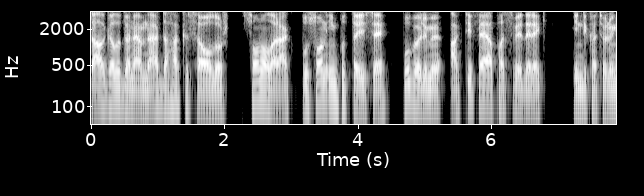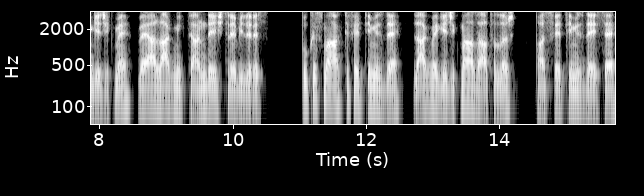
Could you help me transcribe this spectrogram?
dalgalı dönemler daha kısa olur. Son olarak bu son inputta ise bu bölümü aktif veya pasif ederek indikatörün gecikme veya lag miktarını değiştirebiliriz. Bu kısmı aktif ettiğimizde lag ve gecikme azaltılır, pasif ettiğimizde ise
